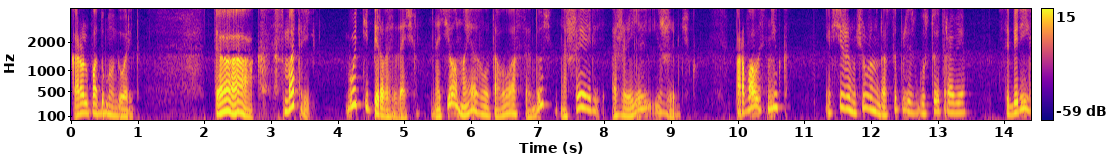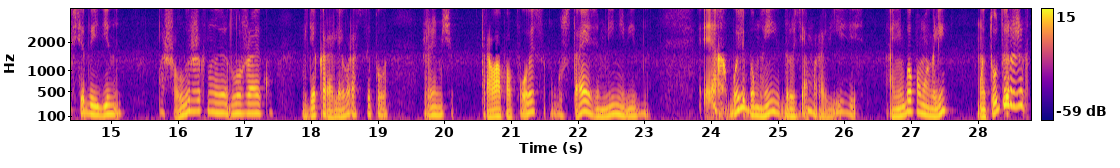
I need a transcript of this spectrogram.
Король подумал, говорит, так, смотри, вот теперь первая задача. Носила моя золотоволосая дочь на шее ожерелье из жемчуга. Порвалась нитка, и все жемчужины рассыпались в густой траве. Собери их все до единой. Пошел Иржик на лужайку, где королева рассыпала жемчуг. Трава по пояс, густая, земли не видно. Эх, были бы мои друзья-муравьи здесь. Они бы помогли. Мы тут, Иржик,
